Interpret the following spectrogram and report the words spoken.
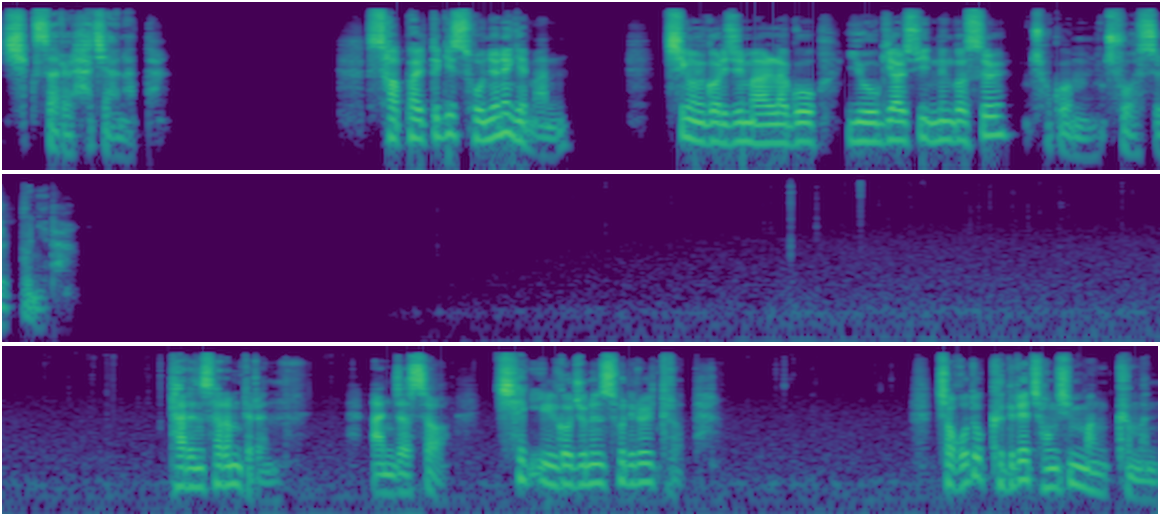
식사를 하지 않았다. 사팔뜨기 소년에게만 칭얼거리지 말라고 요기할 수 있는 것을 조금 주었을 뿐이다. 다른 사람들은 앉아서 책 읽어주는 소리를 들었다. 적어도 그들의 정신만큼은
